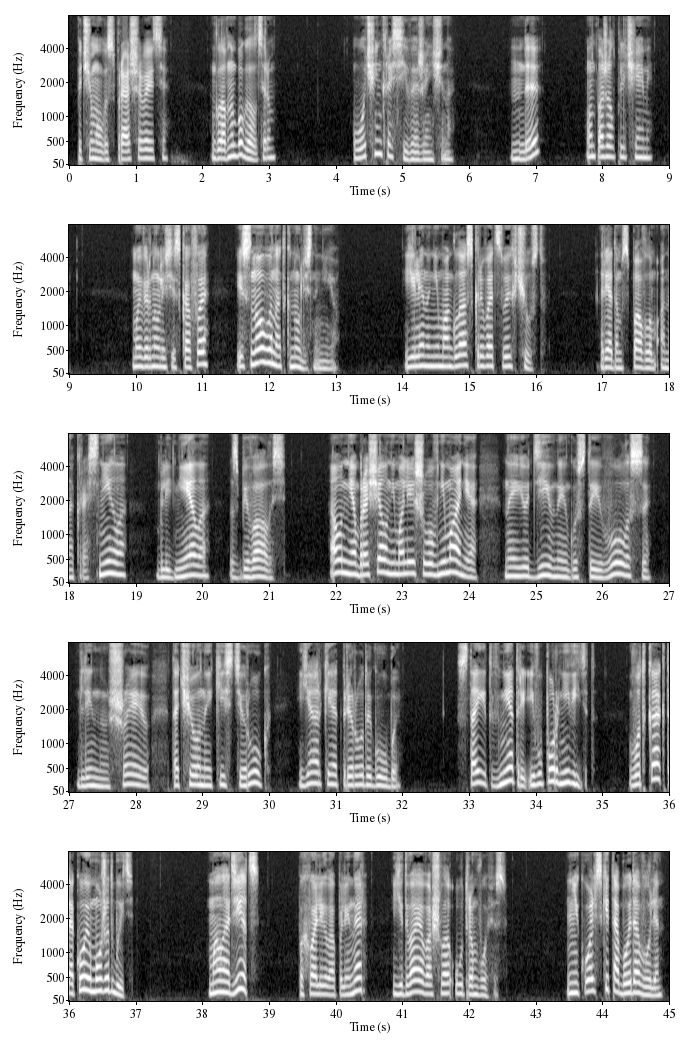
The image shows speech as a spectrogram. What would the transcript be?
Почему вы спрашиваете? Главным бухгалтером. Очень красивая женщина. Да? Он пожал плечами. Мы вернулись из кафе и снова наткнулись на нее. Елена не могла скрывать своих чувств. Рядом с Павлом она краснела, бледнела, сбивалась. А он не обращал ни малейшего внимания на ее дивные густые волосы, длинную шею, точёные кисти рук, яркие от природы губы. Стоит в метре и в упор не видит. Вот как такое может быть? «Молодец!» — похвалила Аполлинер, едва я вошла утром в офис. «Никольский тобой доволен.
